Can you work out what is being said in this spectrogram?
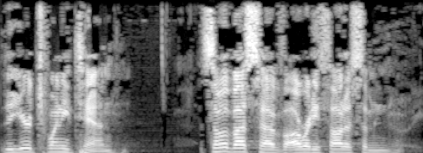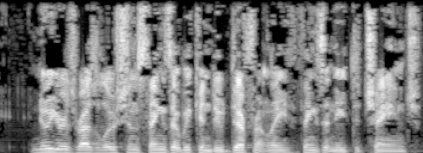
year 2010, some of us have already thought of some New Year's resolutions, things that we can do differently, things that need to change.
